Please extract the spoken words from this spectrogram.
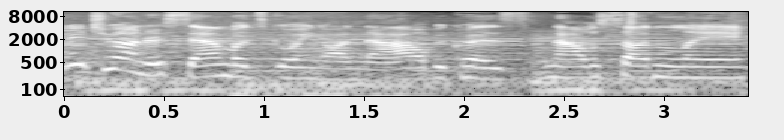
Need to understand what's going on now? Because now suddenly...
